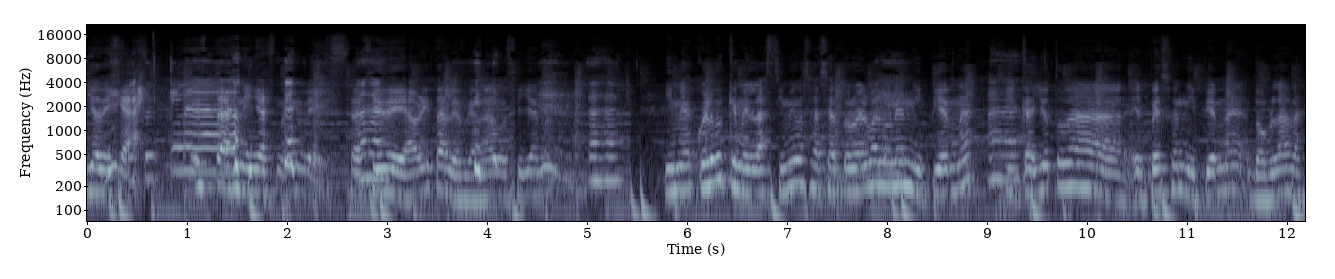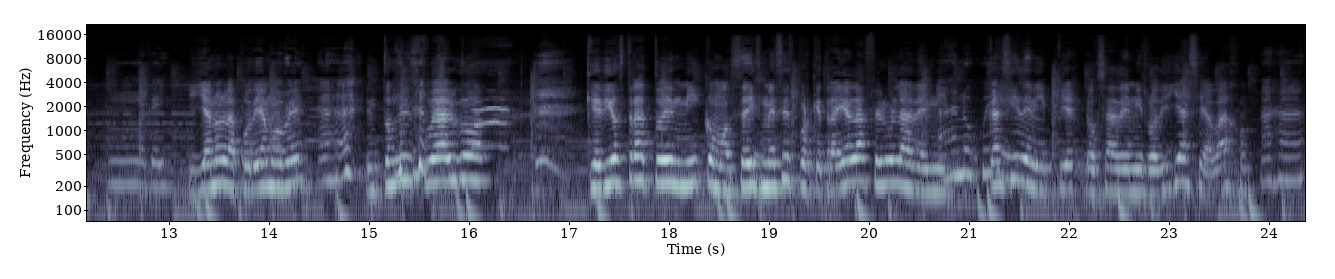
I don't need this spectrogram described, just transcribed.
yo dije, "Ay, Claro. estas niñas no inventes", así Ajá. de ahorita les ganamos y ya no. Ajá. Y me acuerdo que me lastimé, o sea, se atoró el balón en mi pierna Ajá. y cayó todo el peso en mi pierna doblada. Mm. Y ya no la podía mover. Ajá. Entonces fue algo que Dios trató en mí como seis meses porque traía la férula de mi, Ah, no casi de mi pierna, o sea, de mi rodilla hacia abajo. Ajá.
